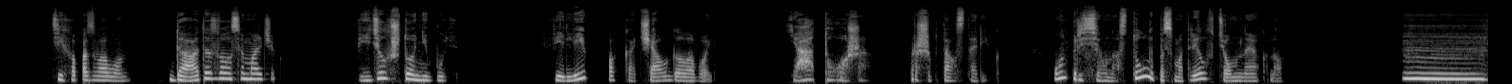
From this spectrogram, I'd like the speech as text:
— тихо позвал он. «Да», — отозвался мальчик. «Видел что-нибудь?» Филипп покачал головой. «Я тоже», прошептал старик. Он присел на стул и посмотрел в темное окно. «М -м,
